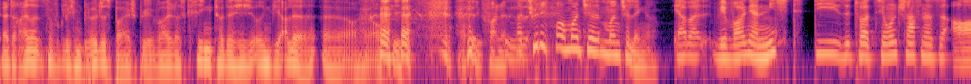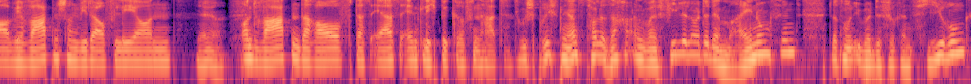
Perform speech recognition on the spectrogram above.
Der Dreisatz ist wirklich ein blödes Beispiel, weil das kriegen tatsächlich irgendwie alle äh, auf, die, auf die Pfanne. Natürlich brauchen manche, manche länger. Ja, aber wir wollen ja nicht die Situation schaffen, dass oh, wir warten schon wieder auf Leon Ja, ja. und warten darauf, dass er es endlich begriffen hat. Du sprichst eine ganz tolle Sache an, weil viele Leute der Meinung sind, dass man über Differenzierung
